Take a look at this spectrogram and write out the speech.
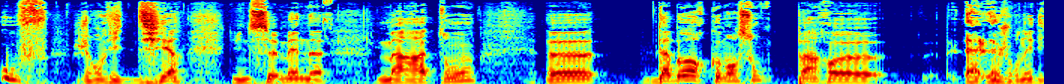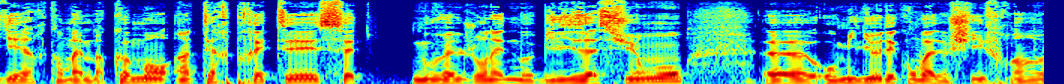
Ouf, j'ai envie de dire, d'une semaine marathon. Euh, D'abord, commençons par euh, la, journée d'hier quand même. Comment interpréter cette nouvelle journée de mobilisation euh, au milieu des combats de chiffres, hein,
